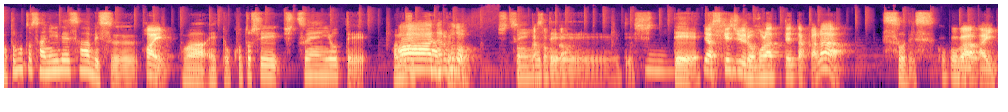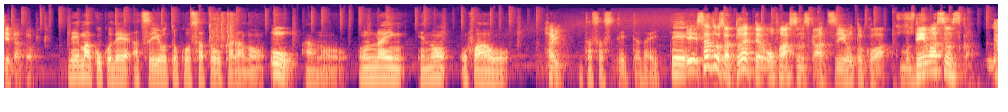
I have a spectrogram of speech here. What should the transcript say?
もともとサニーデーサービスはい。は、えっと、今年出演予定、あー、なるほど。出演予定でして、じゃあスケジュールをもらってたから、そうです。ここが空いてたと。で、まあ、ここで熱い男佐藤からの、あの、オンラインへのオファーをはい。出させていただいえ、て、佐藤さんどうやってオファーするんですか？熱い男は。もう電話するんですか？いや、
